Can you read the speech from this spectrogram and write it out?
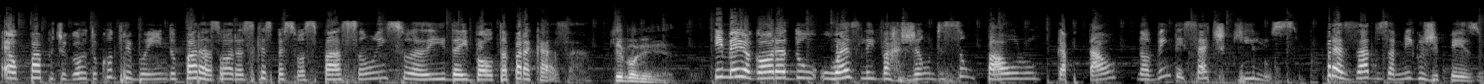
É o Papo de Gordo contribuindo para as horas que as pessoas passam em sua ida e volta para casa. Que bonito. E-mail agora do Wesley Varjão de São Paulo, capital, 97 quilos. Prezados amigos de peso,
